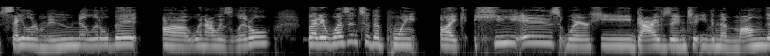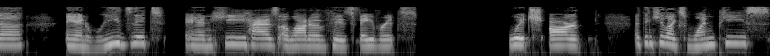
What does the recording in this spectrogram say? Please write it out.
sailor moon a little bit uh when i was little but it wasn't to the point like he is where he dives into even the manga and reads it and he has a lot of his favorites which are I think he likes One Piece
